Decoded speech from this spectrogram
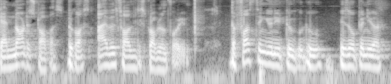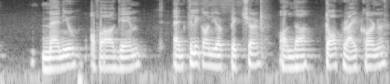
cannot stop us because I will solve this problem for you. The first thing you need to do is open your menu of our game and click on your picture on the top right corner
